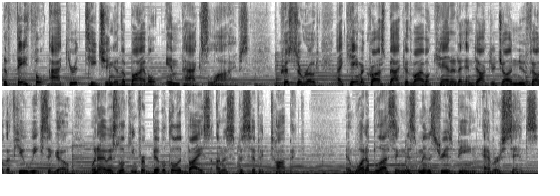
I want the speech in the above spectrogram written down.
The faithful, accurate teaching of the Bible impacts lives. Krista wrote, I came across Back to the Bible Canada and Dr. John Neufeld a few weeks ago when I was looking for biblical advice on a specific topic. And what a blessing this ministry has been ever since.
